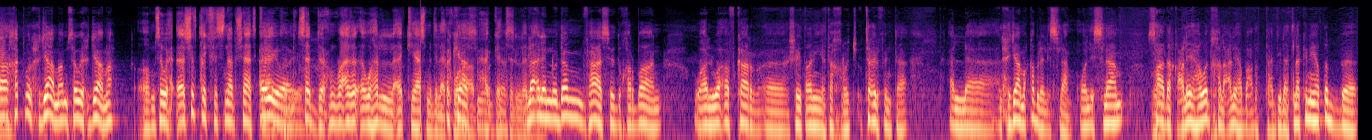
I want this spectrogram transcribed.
ختم الحجامة مسوي حجامة. مسوي شفت لك في سناب شات قاعد أيوة، أيوة. بتسدح ومع- وهالاكياس مدري الأكواب أكياس حقت لا لأنه دم فاسد وخربان وأفكار آه، شيطانية تخرج. وتعرف أنت ال- الحجامة قبل الإسلام والإسلام صادق عليها وادخل عليها بعض التعديلات لكن هي طب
